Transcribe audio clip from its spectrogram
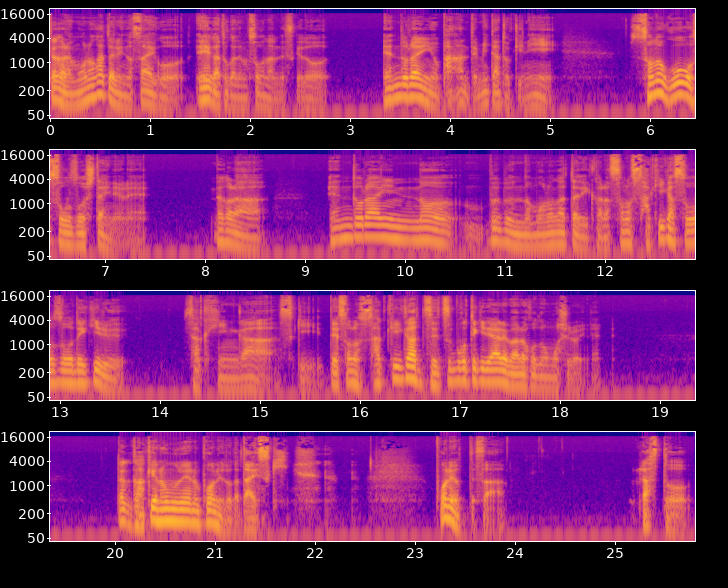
だから物語の最後、映画とかでもそうなんですけど、エンドラインをパーンって見たときに、その後を想像したいんだよね。だから、エンドラインの部分の物語からその先が想像できる作品が好き。で、その先が絶望的であればあるほど面白いね。だから崖の群れのポニョとか大好き。ポニョってさ、ラスト、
